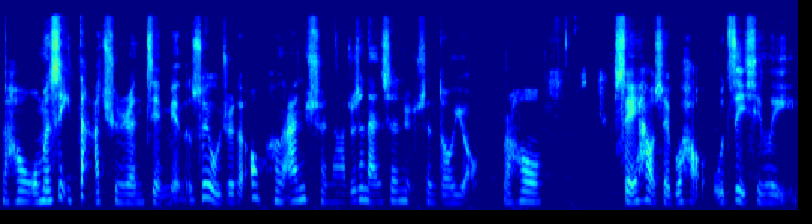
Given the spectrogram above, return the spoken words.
然后我们是一大群人见面的，所以我觉得哦很安全啊，就是男生女生都有，然后谁好谁不好，我自己心里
